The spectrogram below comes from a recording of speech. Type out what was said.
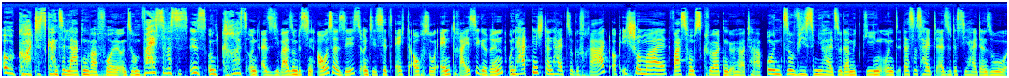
oh Gott, das ganze Laken war voll und so. Und weißt du, was das ist? Und krass. Und also die war so ein bisschen außer sich und die ist jetzt echt auch so End-30erin und hat mich dann halt so gefragt, ob ich schon mal was vom Squirten gehört habe. Und so wie es mir halt so damit ging. Und das ist halt, also dass sie halt dann so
